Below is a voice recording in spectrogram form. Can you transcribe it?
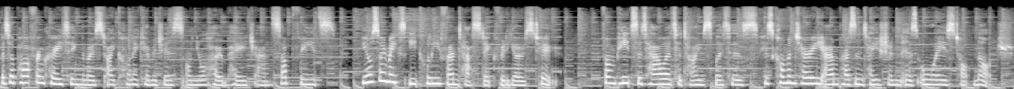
But apart from creating the most iconic images on your homepage and subfeeds, he also makes equally fantastic videos too. From Pizza Tower to TimeSplitters, his commentary and presentation is always top notch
